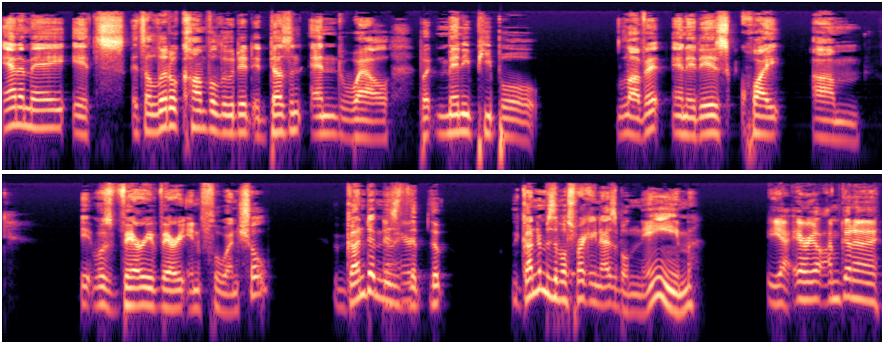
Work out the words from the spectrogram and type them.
anime. It's it's a little convoluted. It doesn't end well, but many people love it, and it is quite. Um, it was very very influential. Gundam Now, is the the Gundam is the most recognizable name. Yeah, Ariel, I'm gonna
